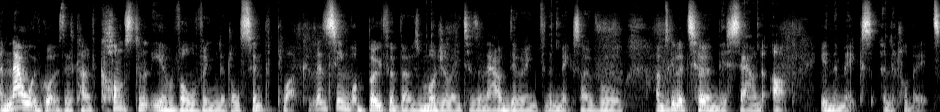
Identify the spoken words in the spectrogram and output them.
And now what we've got is this kind of constantly evolving little synth pluck. Let's see what both of those modulators are now doing for the mix overall. I'm just going to turn this sound up in the mix a little bit.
